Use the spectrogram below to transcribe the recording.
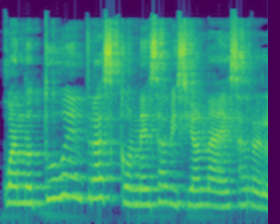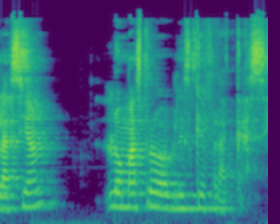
Cuando tú entras con esa visión a esa relación, lo más probable es que fracase.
